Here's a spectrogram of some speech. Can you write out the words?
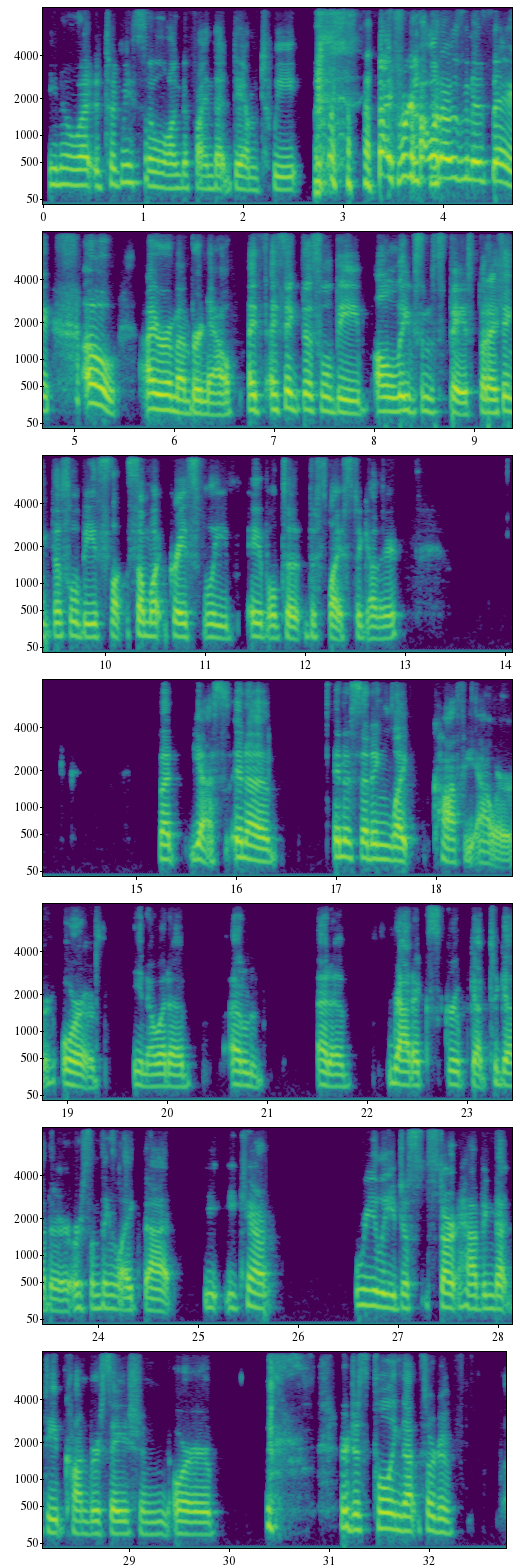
you know what? It took me so long to find that damn tweet. I forgot what I was going to say. Oh, I remember now. I, th- I, think this will be, I'll leave some space, but I think this will be sl- somewhat gracefully able to, to splice together. But yes, in a in a setting like coffee hour or you know at a, a at a radix group get together or something like that you, you can't really just start having that deep conversation or or just pulling that sort of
